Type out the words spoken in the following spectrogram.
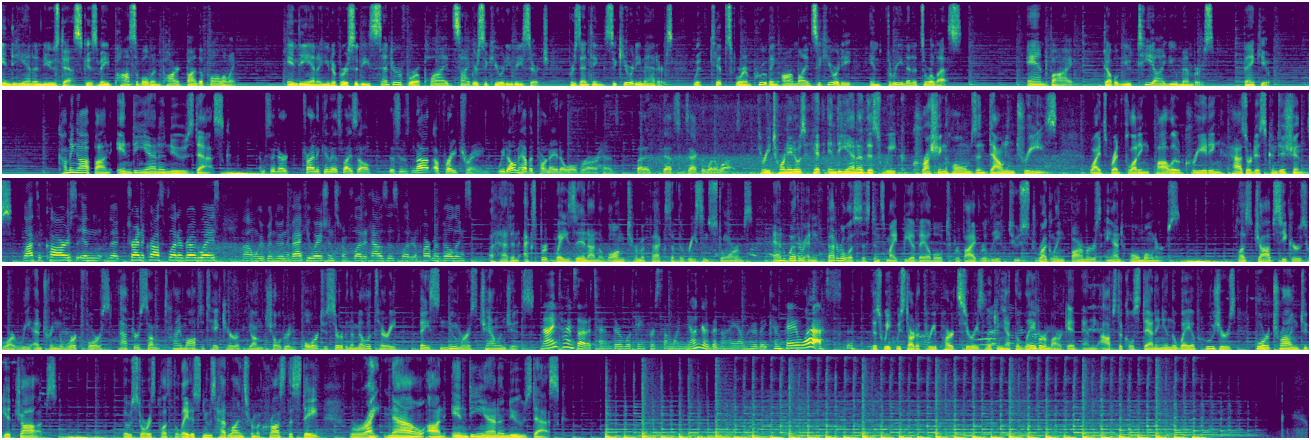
Indiana News Desk is made possible in part by the following. Indiana University's Center for Applied Cybersecurity Research, presenting Security Matters with tips for improving online security in three minutes or less. And by WTIU members. Thank you. Coming up on Indiana News Desk. I'm sitting there trying to convince myself this is not a freight train. We don't have a tornado over our heads, but it, that's exactly what it was. Three tornadoes hit Indiana this week, crushing homes and downing trees. Widespread flooding followed, creating hazardous conditions. Lots of cars in the, trying to cross flooded roadways. Um, we've been doing evacuations from flooded houses, flooded apartment buildings. Ahead, an expert weighs in on the long term effects of the recent storms and whether any federal assistance might be available to provide relief to struggling farmers and homeowners. Plus, job seekers who are re entering the workforce after some time off to take care of young children or to serve in the military face numerous challenges. Nine times out of ten, they're looking for someone younger than I am who they can pay less. this week, we start a three part series looking at the labor market and the obstacles standing in the way of Hoosiers who are trying to get jobs. Those stories, plus the latest news headlines from across the state, right now on Indiana News Desk.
